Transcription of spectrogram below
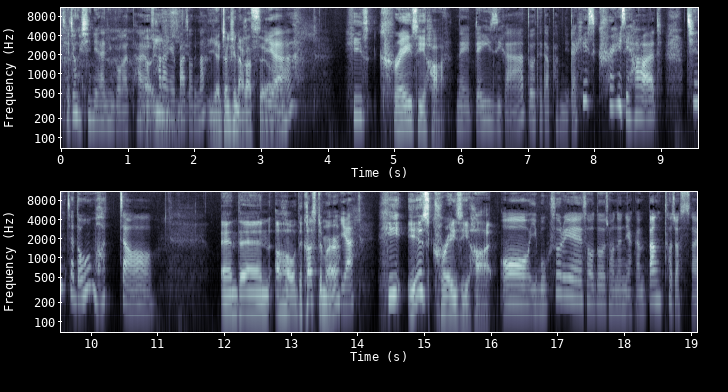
제정신이 아닌 것 같아요. 아, 사랑에 이- 빠졌나? 예, 정신 나갔어요. Yeah. He's crazy hot. 네, 데이지가 또 대답합니다. He's crazy hot. 진짜 너무 멋져. And then, oh, the customer. Yeah. He is crazy hot. 어, 이 목소리에서도 저는 약간 빵 터졌어요.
